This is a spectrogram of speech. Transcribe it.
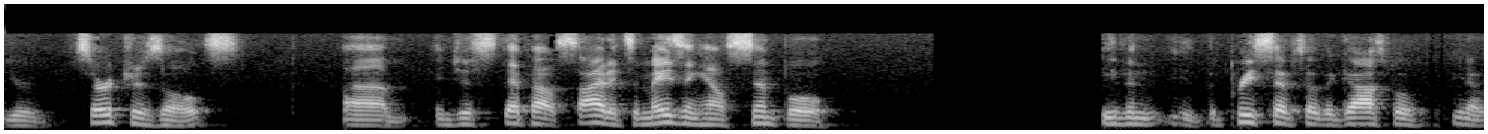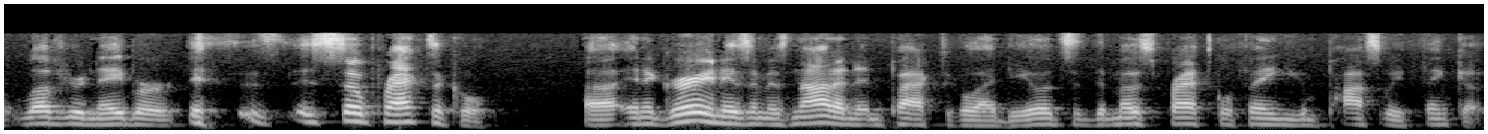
your search results um, and just step outside. It's amazing how simple even the precepts of the gospel, you know, love your neighbor is, is, is so practical. Uh, and agrarianism is not an impractical ideal. It's the most practical thing you can possibly think of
